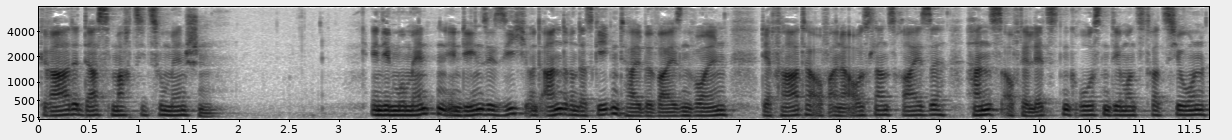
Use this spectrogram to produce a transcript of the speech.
gerade das macht sie zu Menschen. In den Momenten, in denen sie sich und anderen das Gegenteil beweisen wollen, der Vater auf einer Auslandsreise, Hans auf der letzten großen Demonstration,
